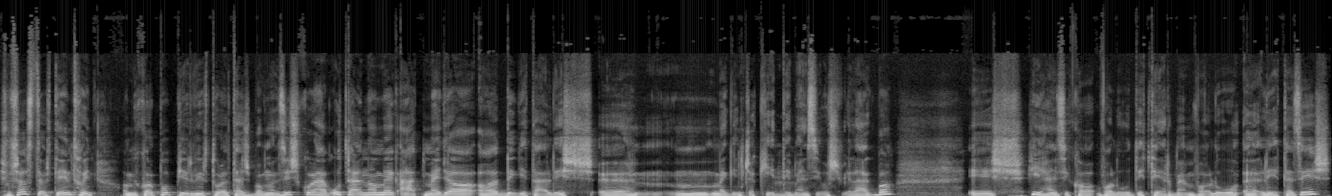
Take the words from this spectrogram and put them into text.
És most az történt, hogy amikor papír virtualitásban van az iskolában, utána meg átmegy a, a digitális, megint csak kétdimenziós világba, és hiányzik a valódi térben való létezés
